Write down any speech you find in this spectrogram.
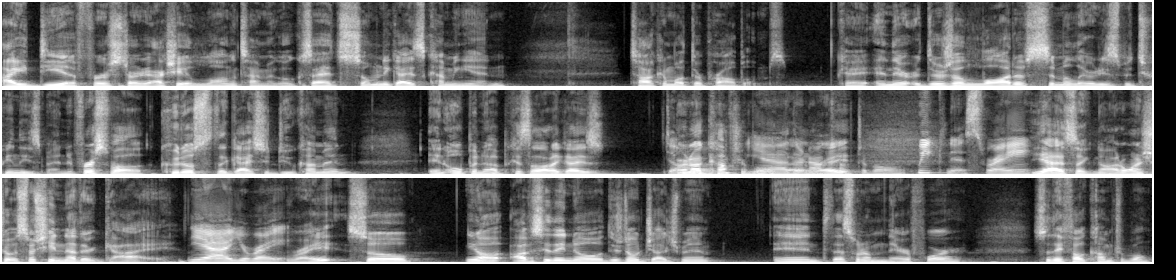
idea first started actually a long time ago because I had so many guys coming in talking about their problems. Okay, and there there's a lot of similarities between these men. And first of all, kudos to the guys who do come in and open up because a lot of guys are not Don't- comfortable. Yeah, they're not right? comfortable. Weakness, right? Yeah, it's like no, I don't want to show, especially another guy, Yeah, you're right. right? So you know, obviously they know there's no judgment, and that's what I'm there for. So they felt comfortable,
